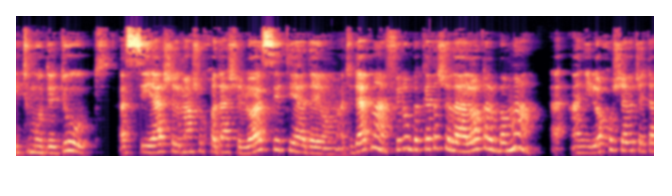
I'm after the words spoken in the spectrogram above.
התמודדות, עשייה של משהו חדש שלא עשיתי עד היום. את יודעת מה, אפילו בקטע של לעלות על במה, אני לא חושבת שהייתה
